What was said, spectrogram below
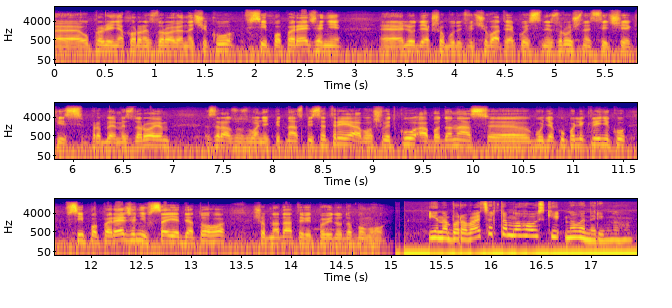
Е, Управління охорони здоров'я на чеку, всі попереджені. Е, Люди, якщо будуть відчувати якісь незручності чи якісь проблеми з здоров'ям, зразу дзвонять 1553 або швидку, або до нас е, в будь-яку поліклініку. Всі попереджені, все є для того, щоб надати відповідну допомогу. Інна Боровець, Артем Лаговський. Новини Рівного.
